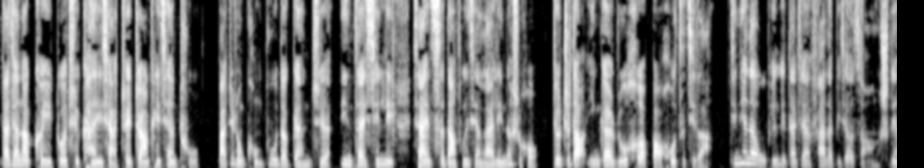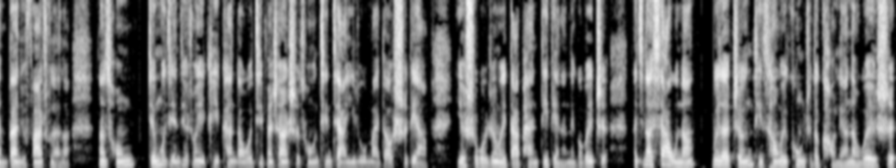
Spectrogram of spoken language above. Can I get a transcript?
大家呢可以多去看一下这张 K 线图，把这种恐怖的感觉印在心里。下一次当风险来临的时候，就知道应该如何保护自己了。今天的五评给大家发的比较早，十点半就发出来了。那从节目简介中也可以看到，我基本上是从竞价一路买到十点啊，也是我认为大盘低点的那个位置。那进到下午呢，为了整体仓位控制的考量呢，我也是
